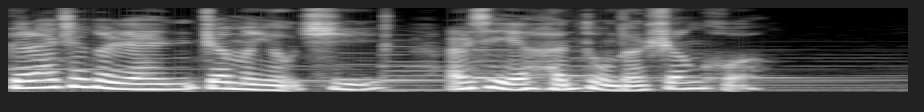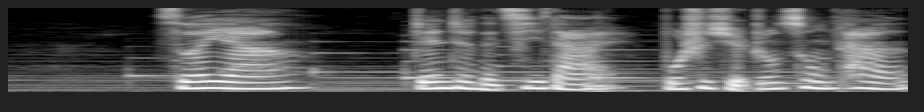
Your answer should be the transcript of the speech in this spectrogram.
原来这个人这么有趣，而且也很懂得生活。所以啊。真正的期待不是雪中送炭，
